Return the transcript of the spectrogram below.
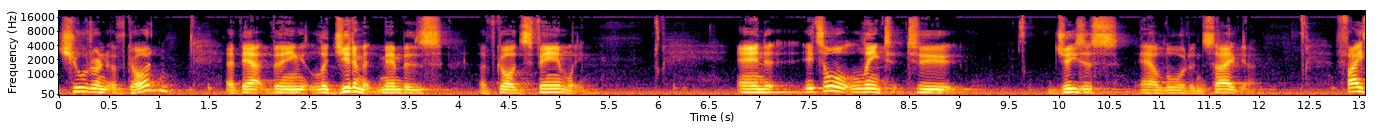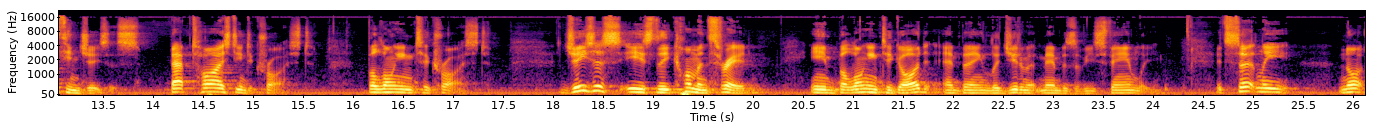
children of God, about being legitimate members of God's family. And it's all linked to Jesus, our Lord and Saviour. Faith in Jesus, baptised into Christ, belonging to Christ. Jesus is the common thread in belonging to God and being legitimate members of his family. It's certainly not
